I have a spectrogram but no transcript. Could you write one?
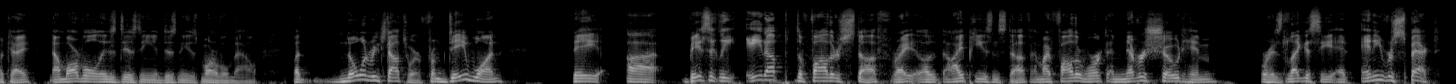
Okay. Now Marvel is Disney and Disney is Marvel now, but no one reached out to her from day one. They uh, basically ate up the father's stuff, right? Uh, the IPs and stuff. And my father worked and never showed him for his legacy at any respect,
